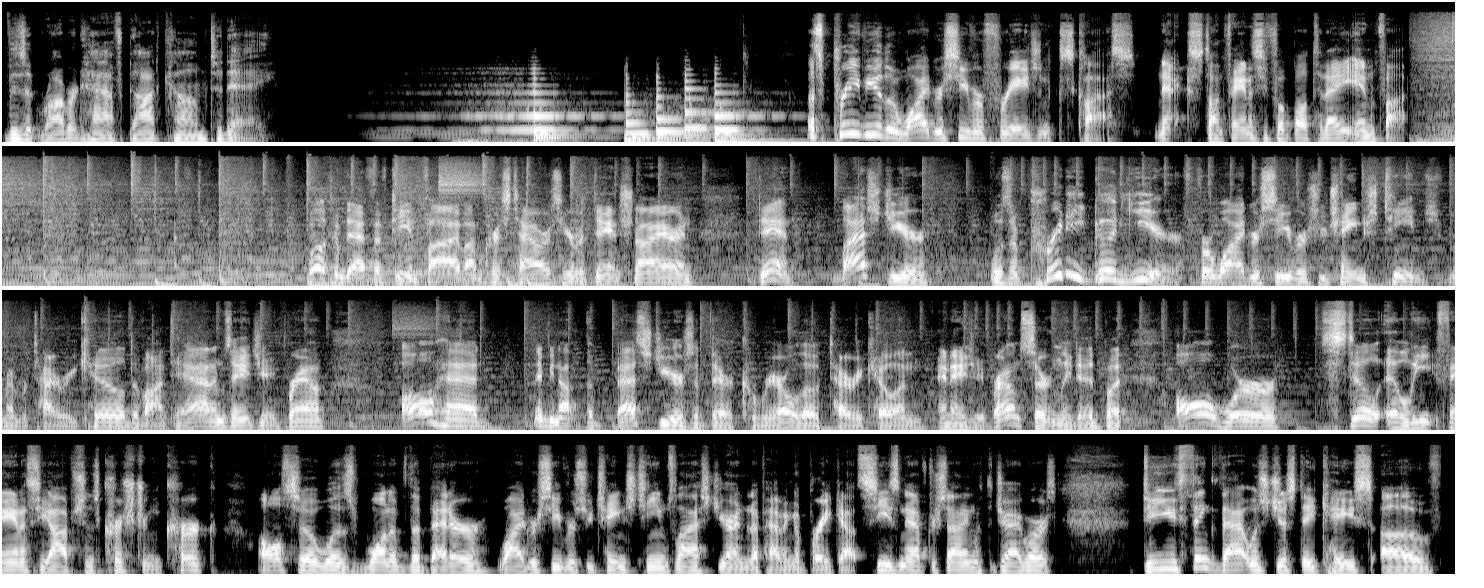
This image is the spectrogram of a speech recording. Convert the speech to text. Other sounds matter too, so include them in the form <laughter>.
Visit RobertHalf.com today. Let's preview the wide receiver free agents class next on Fantasy Football Today in 5. Welcome to FFT in 5. I'm Chris Towers here with Dan Schneier. And Dan, last year was a pretty good year for wide receivers who changed teams. Remember Tyreek Hill, Davante Adams, AJ Brown, all had maybe not the best years of their career, although Tyreek Hill and, and AJ Brown certainly did, but all were still elite fantasy options. Christian Kirk also was one of the better wide receivers who changed teams last year, ended up having a breakout season after signing with the Jaguars. Do you think that was just a case of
